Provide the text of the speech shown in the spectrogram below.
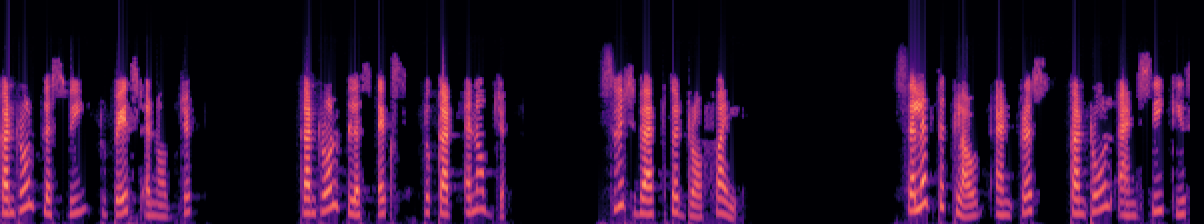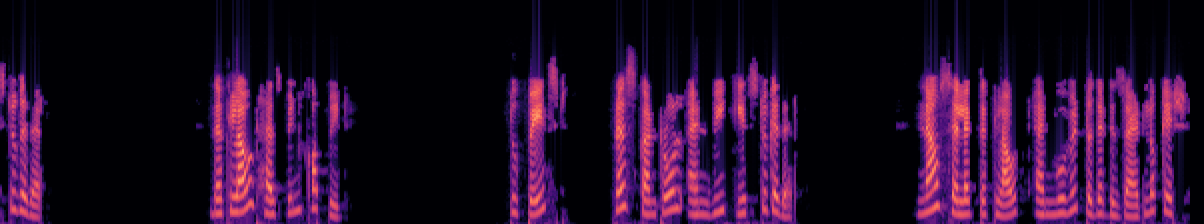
Ctrl plus V to paste an object. Ctrl plus X to cut an object. Switch back to the draw file. Select the cloud and press Ctrl and C keys together. The cloud has been copied. To paste, press Ctrl and V keys together. Now select the cloud and move it to the desired location.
